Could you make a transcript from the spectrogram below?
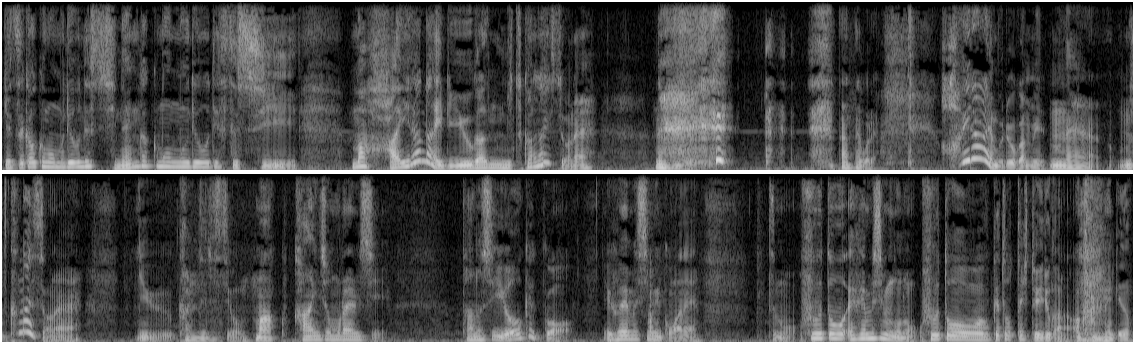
月額も無料ですし、年額も無料ですし、まあ、入らない理由が見つからないですよね。ね。なんだこれ。入らない無料がみ、ね、見つかんないですよね。っていう感じですよ。まあ、会員証もらえるし、楽しいよ、結構。FM シミコはね、つも封筒、FM シミコの封筒を受け取った人いるかな？わかんないけど、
